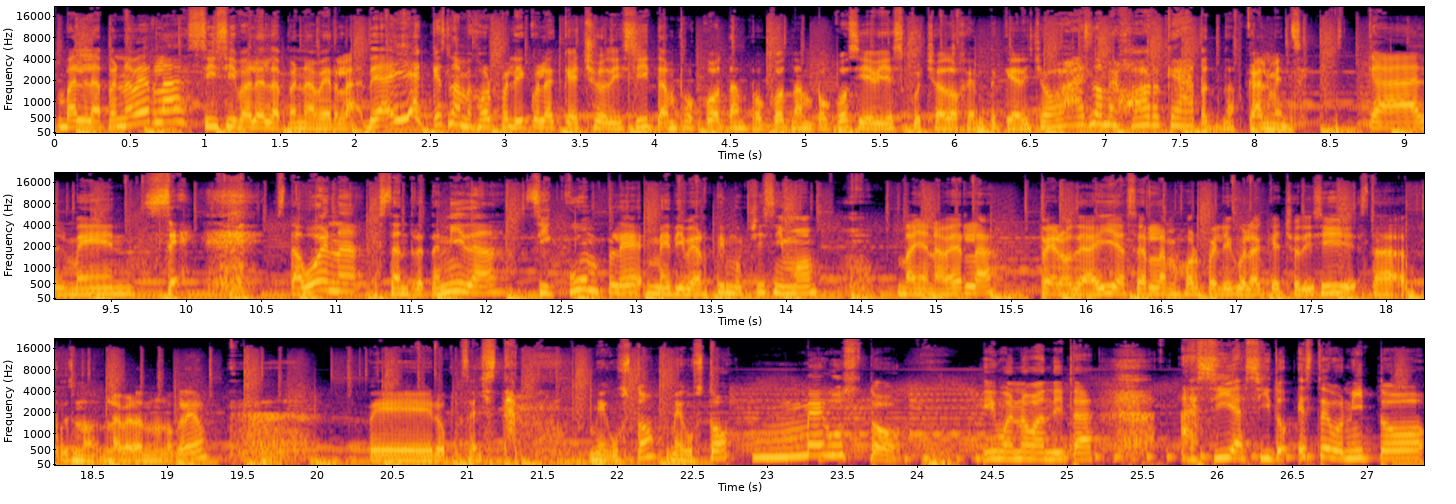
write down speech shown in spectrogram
¿Vale la pena verla? Sí, sí, vale la pena verla. De ahí a que es la mejor película que ha hecho DC, tampoco, tampoco, tampoco. Si había escuchado gente que ha dicho, ah, es lo mejor que ha. No, cálmense. Cálmense. Está buena, está entretenida, sí cumple, me divertí muchísimo. Vayan a verla. Pero de ahí a ser la mejor película que ha hecho DC, está, pues no, la verdad no lo creo. Pero pues ahí está. Me gustó, me gustó, me gustó. Y bueno, bandita, así ha sido este bonito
